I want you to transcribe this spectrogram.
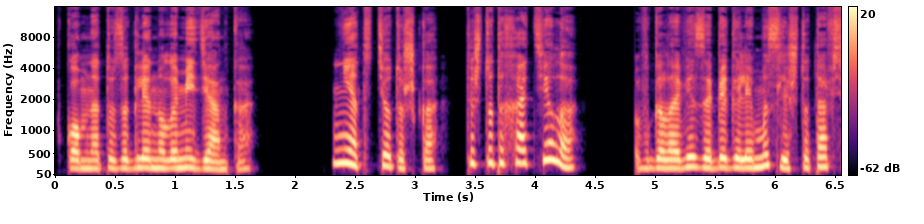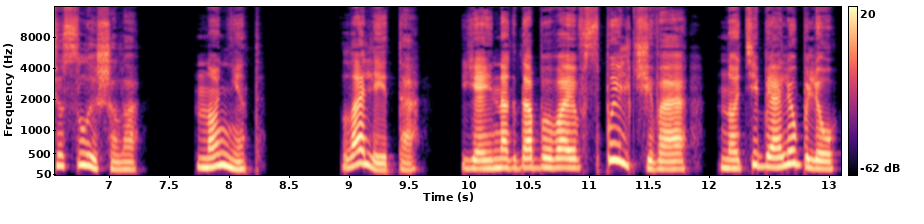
В комнату заглянула медянка. «Нет, тетушка, ты что-то хотела?» В голове забегали мысли, что та все слышала. Но нет. «Лолита, я иногда бываю вспыльчивая, но тебя люблю»,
